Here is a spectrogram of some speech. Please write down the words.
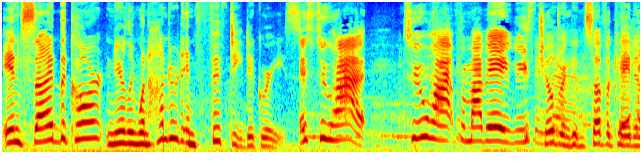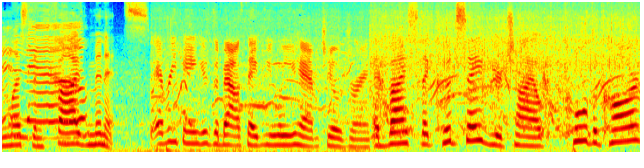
Inside the car, nearly 150 degrees. It's too hot. Too hot for my babies. Children can suffocate in less than five minutes. Everything is about safety when you have children. Advice that could save your child cool the car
